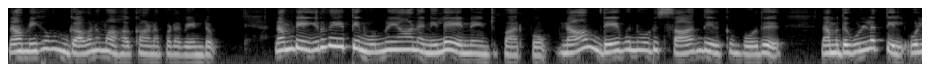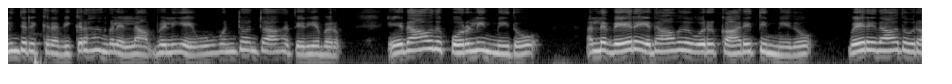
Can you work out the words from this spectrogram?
நாம் மிகவும் கவனமாக காணப்பட வேண்டும். நம்முடைய இருதயத்தின் உண்மையான நிலை என்ன என்று பார்ப்போம். நாம் தேவனோடு சார்ந்து இருக்கும்போது நமது உள்ளத்தில் ஒளிந்திருக்கிற விக்கிரகங்கள் எல்லாம் வெளியே ஒவ்வொன்றொன்றாக தெரிய வரும். ஏதாவது பொருளின் மீதோ அல்ல வேற ஏதாவது ஒரு காரியத்தின் மீதோ வேற ஏதாவது ஒரு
